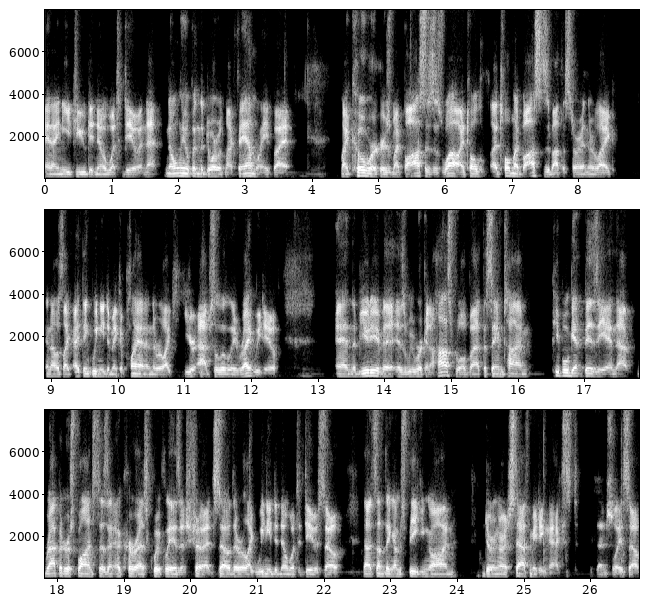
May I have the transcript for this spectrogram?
and I need you to know what to do. And that not only opened the door with my family, but my coworkers, my bosses as well. I told I told my bosses about the story, and they're like, and I was like, I think we need to make a plan, and they were like, You're absolutely right, we do. And the beauty of it is we work in a hospital, but at the same time, people get busy, and that rapid response doesn't occur as quickly as it should. So they were like, We need to know what to do. So that's something I'm speaking on during our staff meeting next, essentially. So.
